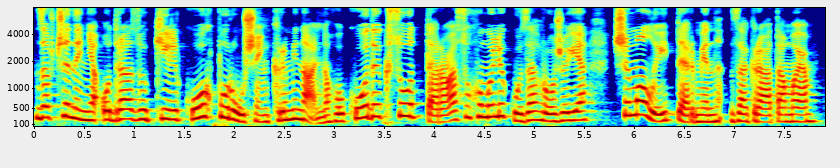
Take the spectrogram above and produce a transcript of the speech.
За вчинення одразу кількох порушень кримінального кодексу Тарасу Хомелюку загрожує чималий термін за ґратами.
